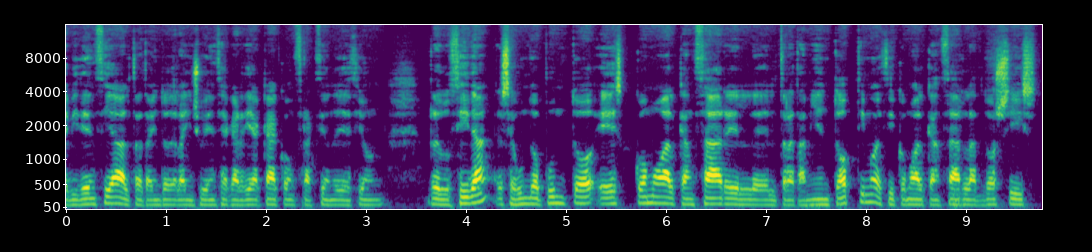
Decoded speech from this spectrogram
evidencia al tratamiento de la insuficiencia cardíaca con fracción de eyección reducida. El segundo punto es cómo alcanzar el tratamiento óptimo, es decir, cómo alcanzar las dosis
